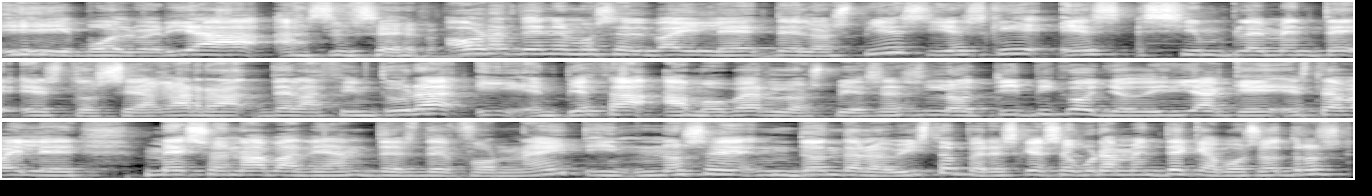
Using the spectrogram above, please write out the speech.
y volvería a su ser. Ahora tenemos el baile de los pies y es que es simplemente esto Se agarra de la cintura y empieza a mover los pies. Es lo típico, yo diría que este baile me sonaba de antes de Fortnite Y no sé dónde lo he visto, pero es que seguramente que a vosotros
